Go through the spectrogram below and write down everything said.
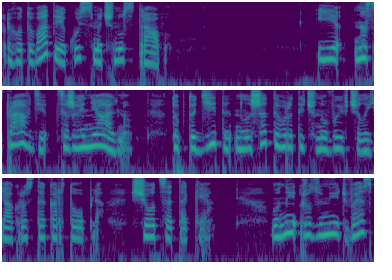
приготувати якусь смачну страву. І насправді це ж геніально. Тобто діти не лише теоретично вивчили, як росте картопля, що це таке. Вони розуміють весь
